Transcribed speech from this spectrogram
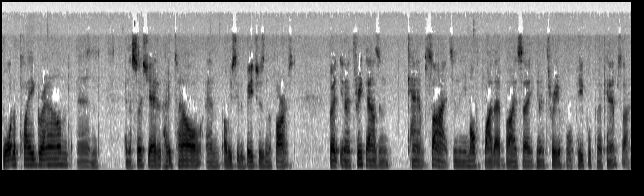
water playground and an associated hotel and obviously the beaches and the forest. But you know, three thousand campsites, and then you multiply that by say you know three or four people per campsite.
